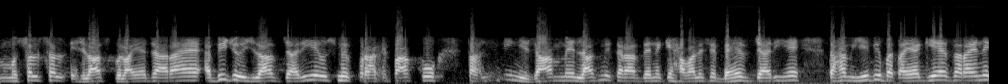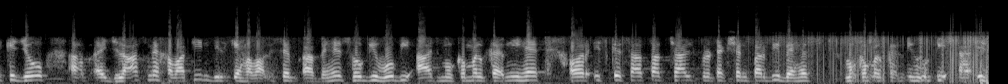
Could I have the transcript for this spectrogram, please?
मुसलसल इजलास बुलाया जा रहा है। अभी जो इजलास जारी है, उसमें कुरान पाक को तालीमी निज़ाम में लाजमी करार देने के हवाले से बहस जारी है। तहम ये भी बताया गया है जरा ने कि जो इजलास में खातन बिल के हवाले से बहस होगी, वो भी आज मुकम्मल करनी है और इसके साथ साथ चाइल्ड प्रोटेक्शन पर भी बहस मुकम्मल करनी होगी। इस,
